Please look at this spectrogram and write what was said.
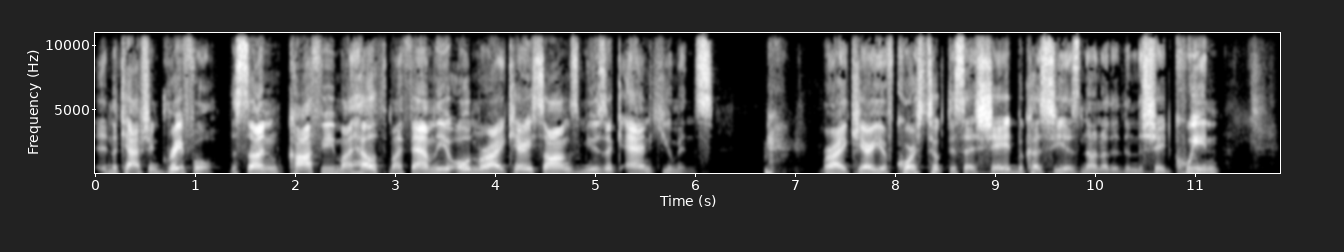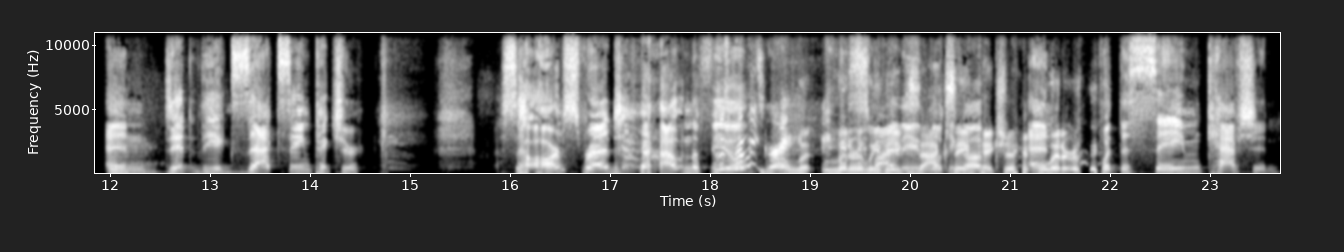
in the caption, "Grateful, the sun, coffee, my health, my family, old Mariah Carey songs, music, and humans." Mariah Carey, of course, took this as shade because she is none other than the Shade Queen, and did the exact same picture. So arms spread out in the It was field. really great. Li- literally the exact same picture. literally. put the same caption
